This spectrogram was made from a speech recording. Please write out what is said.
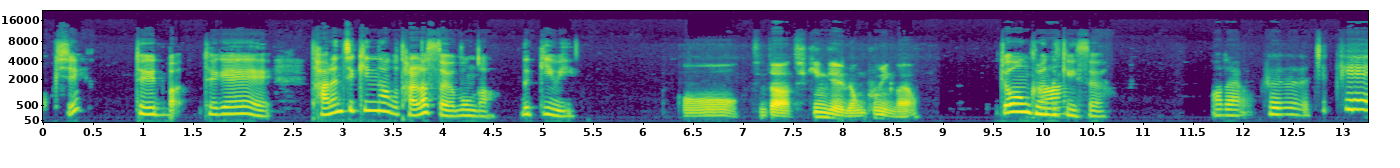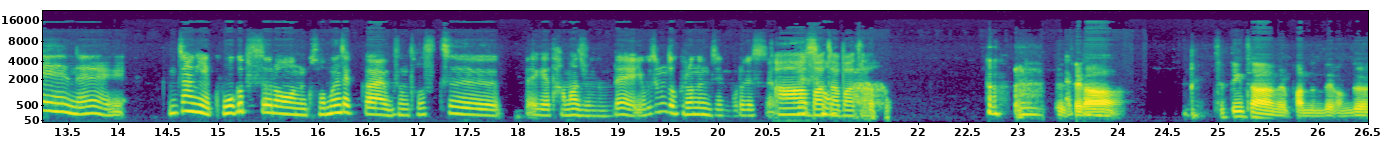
혹시? 되게 마- 되게 다른 치킨하고 달랐어요 뭔가 느낌이 어 진짜 치킨계 명품인가요? 좀 그런 아. 느낌 있어요. 맞아요. 그 치킨을 굉장히 고급스러운 검은 색깔 무슨 dust bag에 담아주는데 요즘도 그러는지 모르겠어요. 아 그래서 맞아 맞아. 네, 약간- 제가 채팅창을 봤는데 방금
